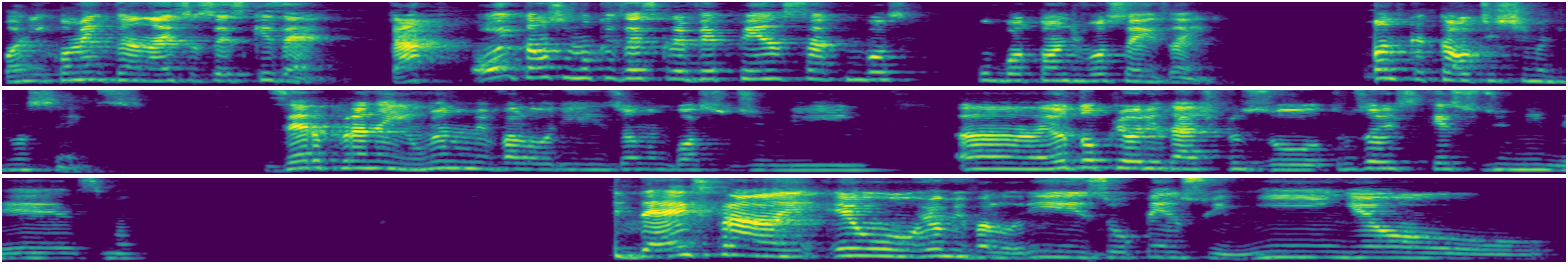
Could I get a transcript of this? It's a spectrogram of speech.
Podem ir comentando aí se vocês quiserem, tá? Ou então, se não quiser escrever, pensa com, com o botão de vocês aí. Quanto que está a autoestima de vocês? Zero para nenhum. Eu não me valorizo, eu não gosto de mim, uh, eu dou prioridade para os outros, eu esqueço de mim mesmo. 10 para eu, eu me valorizo, eu penso em mim, eu,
